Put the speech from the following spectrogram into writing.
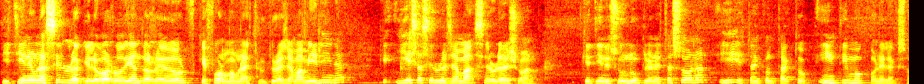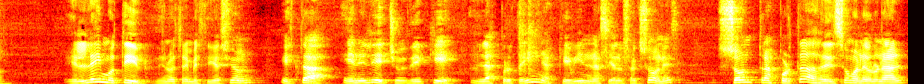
y tiene una célula que lo va rodeando alrededor que forma una estructura llamada mielina y esa célula se llama célula de Schwann, que tiene su núcleo en esta zona y está en contacto íntimo con el axón. El leitmotiv de nuestra investigación está en el hecho de que las proteínas que vienen hacia los axones son transportadas del soma neuronal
